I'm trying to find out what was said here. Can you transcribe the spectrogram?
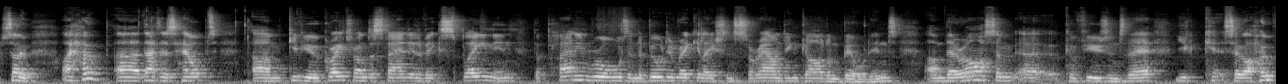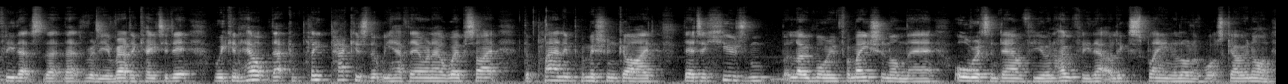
So I hope uh, that has helped um, give you a greater understanding of explaining the planning rules and the building regulations surrounding garden buildings. Um, there are some uh, confusions there. You can, so hopefully that's that, that's really eradicated it. We can help that complete package that we have there on our website, the planning permission guide. There's a huge load more information on there, all written down for you, and hopefully that will explain a lot of what's going on.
